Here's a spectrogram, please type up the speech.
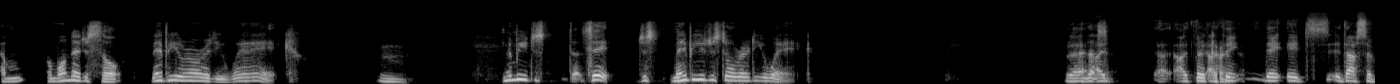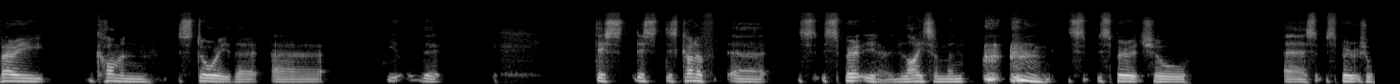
And, and one day I just thought, maybe you're already awake. Mm. Maybe you just, that's it just maybe you're just already awake. I, I, th- I think it's that's a very common story that uh, that this this this kind of uh, spirit, you know, enlightenment, spiritual uh, spiritual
